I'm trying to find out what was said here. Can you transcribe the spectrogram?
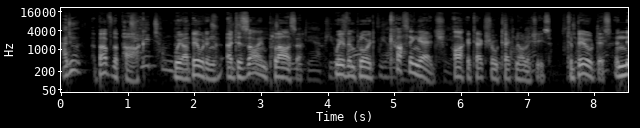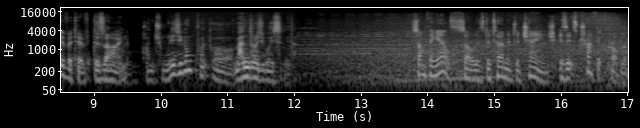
아주 Above the park, we are building a design plaza. We have employed cutting-edge architectural technologies to build this innovative design. Something else Seoul is determined to change is its traffic problem.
